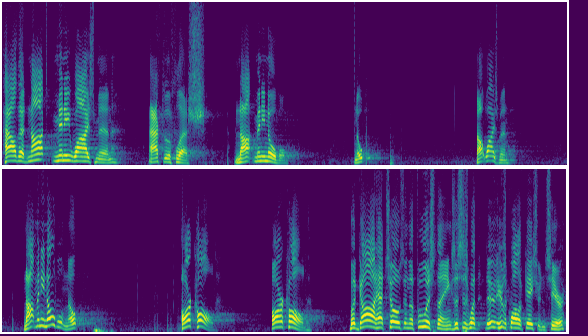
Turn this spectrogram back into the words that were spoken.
how that not many wise men after the flesh, not many noble. Nope. Not wise men. Not many noble, nope. Are called, are called. But God hath chosen the foolish things. This is what, here's the qualifications here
